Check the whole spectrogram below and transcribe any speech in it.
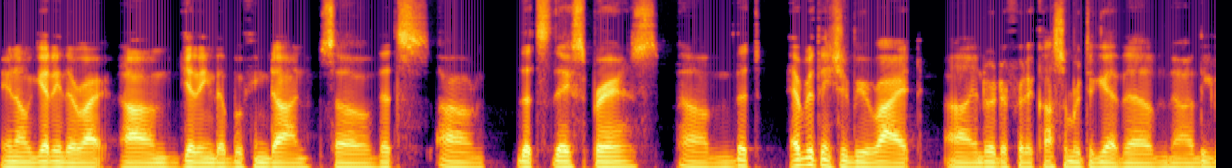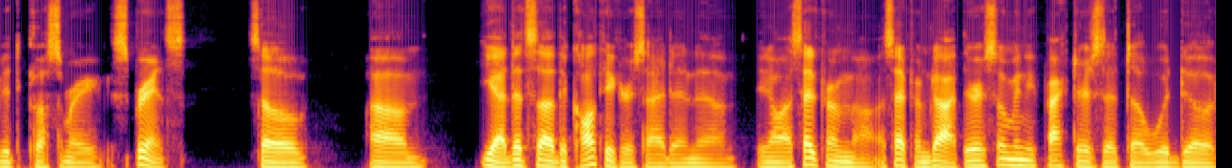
you know getting the right um, getting the booking done. So that's um, that's the experience. Um, that everything should be right uh, in order for the customer to get the uh, the good customer experience. So um, yeah, that's uh, the call taker side, and uh, you know, aside from uh, aside from that, there are so many factors that uh, would uh,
